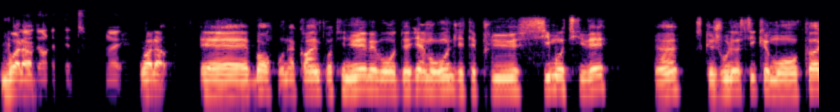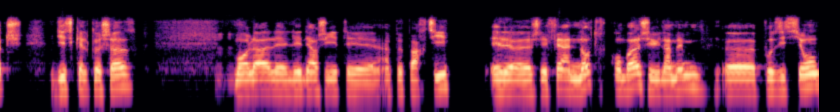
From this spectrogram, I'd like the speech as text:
voilà. dans la tête. Voilà. Et bon, on a quand même continué, mais bon, au deuxième round, j'étais plus si motivé, hein, parce que je voulais aussi que mon coach dise quelque chose. Mhm. Bon, là, l'énergie était un peu partie. Et j'ai fait un autre combat, j'ai eu la même position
